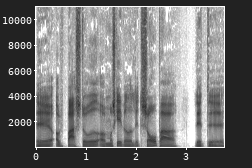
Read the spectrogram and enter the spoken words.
øh, og bare stået og måske været lidt sårbare, lidt øh,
